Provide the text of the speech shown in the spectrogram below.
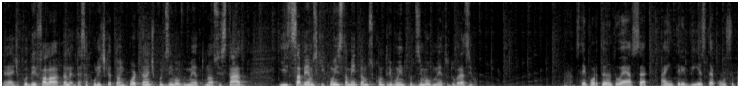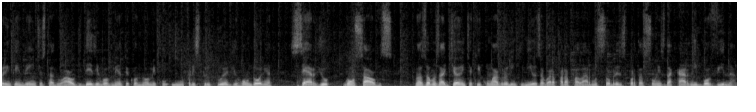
né, de poder falar da, dessa política tão importante para o desenvolvimento do nosso estado e sabemos que com isso também estamos contribuindo para o desenvolvimento do Brasil. Está, portanto, essa a entrevista com o Superintendente Estadual de Desenvolvimento Econômico e Infraestrutura de Rondônia, Sérgio Gonçalves. Nós vamos adiante aqui com o AgroLink News agora para falarmos sobre as exportações da carne bovina.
